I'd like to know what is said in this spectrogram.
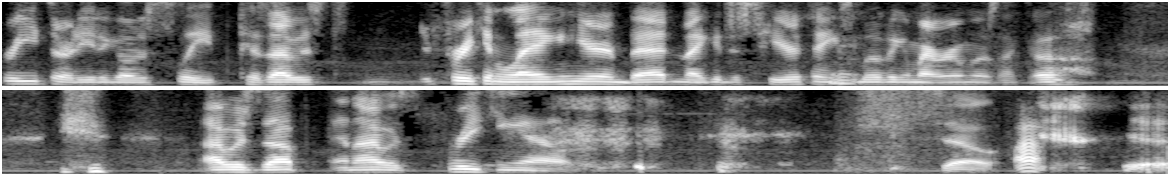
3.30 to go to sleep because i was freaking laying here in bed and i could just hear things moving in my room. I was like oh, i was up and i was freaking out. So I, Yeah.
